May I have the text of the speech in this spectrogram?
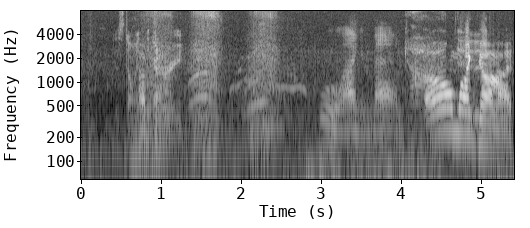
Just don't hit okay. the tree. Ooh, lagging bad. God, oh dude. my god.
